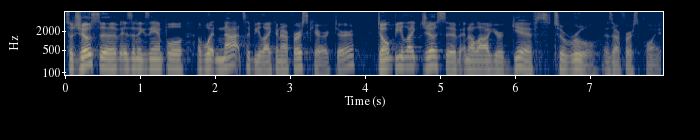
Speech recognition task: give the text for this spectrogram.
So, Joseph is an example of what not to be like in our first character. Don't be like Joseph and allow your gifts to rule, is our first point.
